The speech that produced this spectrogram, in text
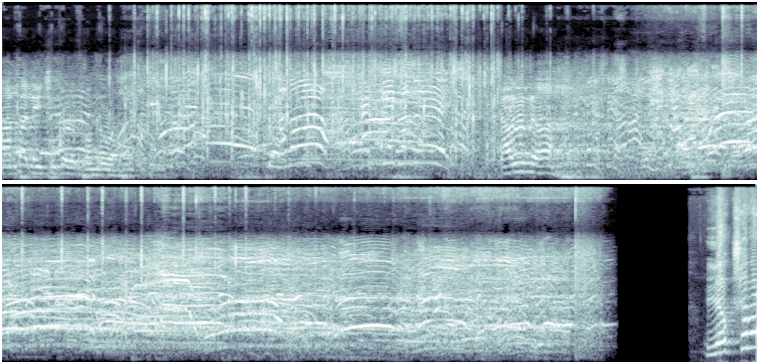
মাথা নিচু করে ধন্যবাদ। কারণ লোকসভা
